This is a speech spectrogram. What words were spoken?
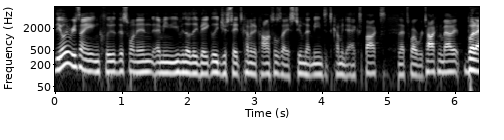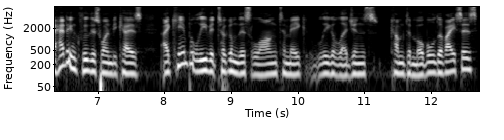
the only reason I included this one in, I mean, even though they vaguely just say it's coming to consoles, I assume that means it's coming to Xbox. That's why we're talking about it. But I had to include this one because I can't believe it took them this long to make League of Legends come to mobile devices.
